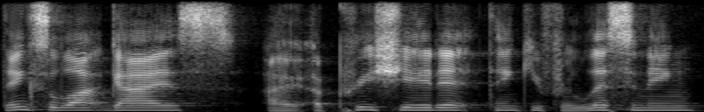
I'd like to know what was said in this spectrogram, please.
thanks a lot, guys. I appreciate it. Thank you for listening.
